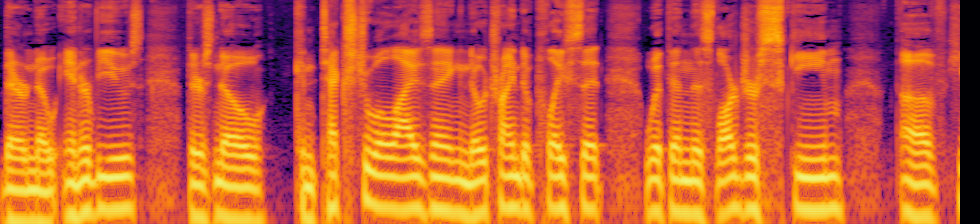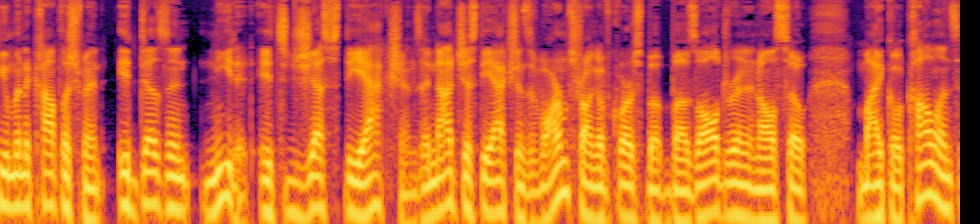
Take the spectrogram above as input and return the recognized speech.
there are no interviews, there's no contextualizing, no trying to place it within this larger scheme of human accomplishment. It doesn't need it. It's just the actions, and not just the actions of Armstrong, of course, but Buzz Aldrin and also Michael Collins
